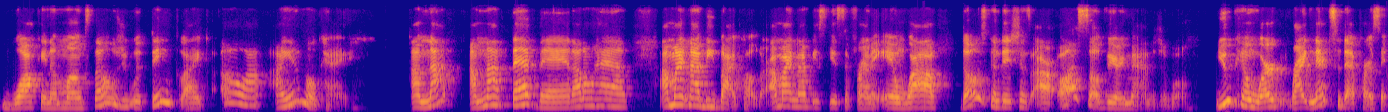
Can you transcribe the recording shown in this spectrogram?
walking amongst those, you would think like, oh, I, I am okay. I'm not I'm not that bad. I don't have I might not be bipolar. I might not be schizophrenic. And while those conditions are also very manageable, you can work right next to that person.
